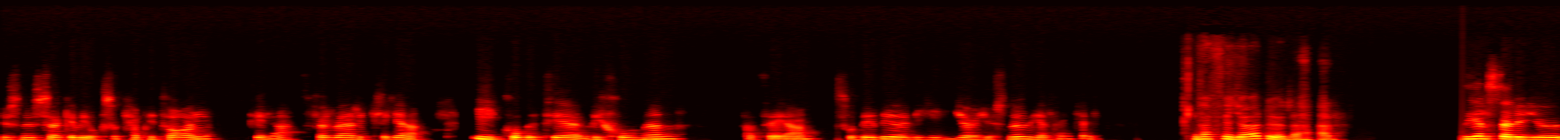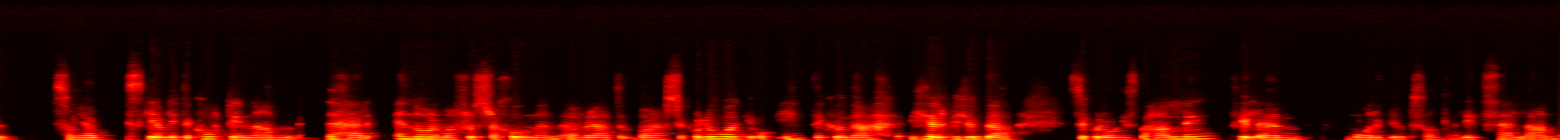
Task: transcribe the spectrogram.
just nu söker vi också kapital till att förverkliga IKBT-visionen, så att säga. Så det är det vi gör just nu helt enkelt. Varför gör du det här? Dels är det ju, som jag skrev lite kort innan, det här enorma frustrationen över att vara psykolog och inte kunna erbjuda psykologisk behandling till en målgrupp som väldigt sällan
